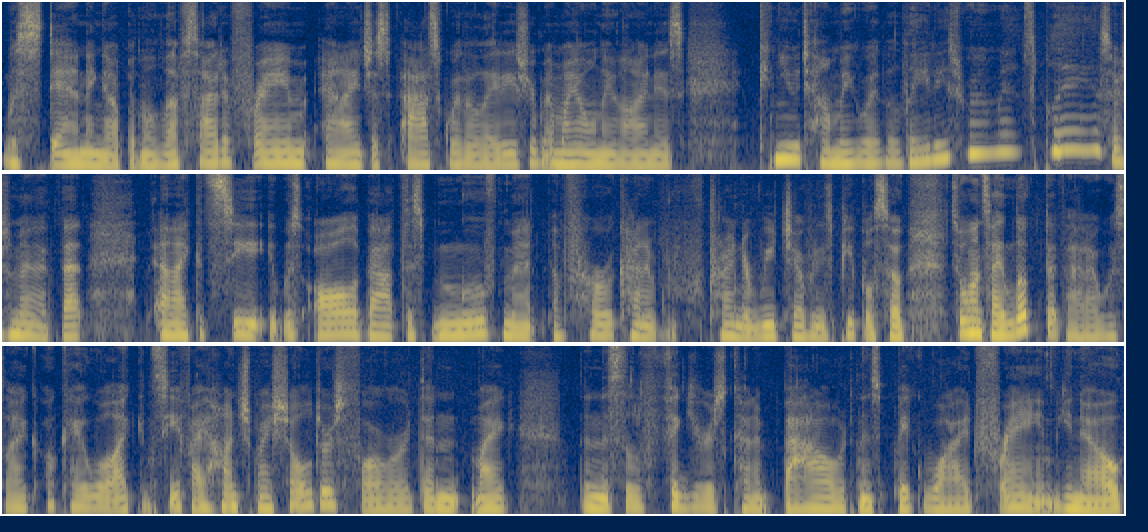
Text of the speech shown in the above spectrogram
was standing up on the left side of frame, and I just asked where the ladies' room. And my only line is, can you tell me where the ladies' room is, please? Or something like that. And I could see it was all about this movement of her kind of trying to reach over to these people. So so once I looked at that, I was like, okay, well I can see if I hunch my shoulders forward, then my then this little figure is kind of bowed in this big wide frame, you know.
